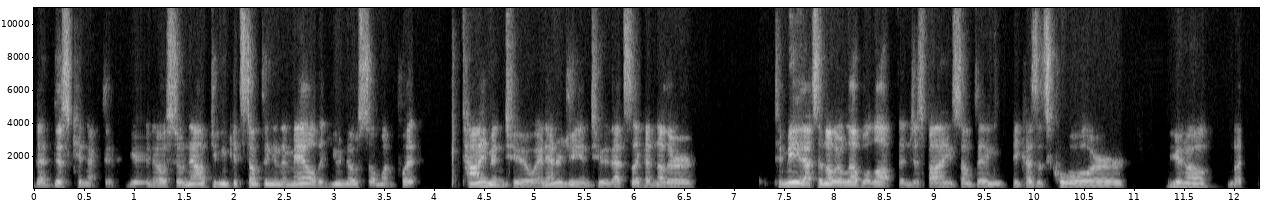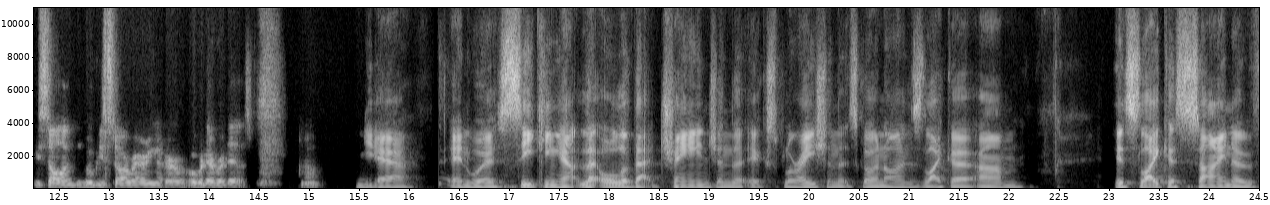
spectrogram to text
that disconnected, you know. So now if you can get something in the mail that you know someone put time into and energy into, that's like another to me, that's another level up than just buying something because it's cool or you know, like you saw a movie star wearing it or, or whatever it is. Yeah. And we're seeking out that all of that change and the exploration that's going on is like a um it's like a sign of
